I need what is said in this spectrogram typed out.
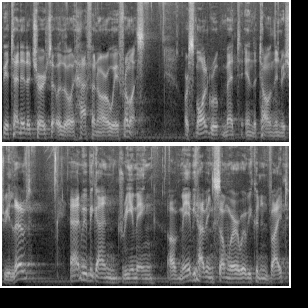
we attended a church that was about half an hour away from us. Our small group met in the town in which we lived, and we began dreaming of maybe having somewhere where we could invite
